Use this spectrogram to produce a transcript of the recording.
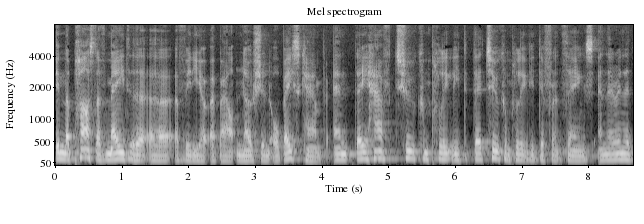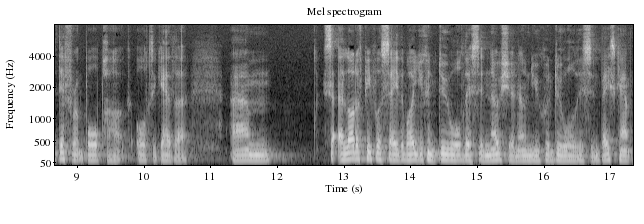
in the past, I've made a, a, video about Notion or Basecamp, and they have two completely they're two completely different things, and they're in a different ballpark altogether. Um, so a lot of people say that, well, you can do all this in Notion and you can do all this in Basecamp.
